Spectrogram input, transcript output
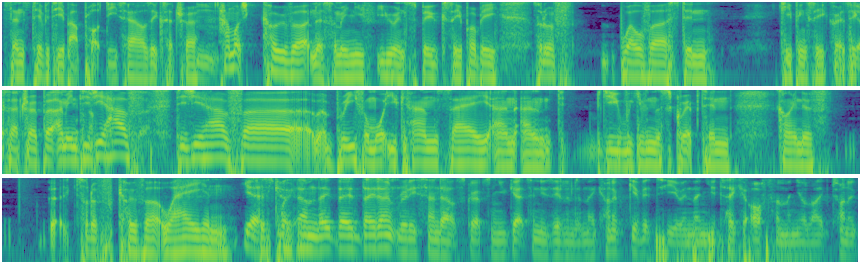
sensitivity about plot details, etc. Hmm. How much covertness? I mean, you've, you're in Spook, so you're probably sort of well versed in keeping secrets, Yes. etc. But I mean, did you have did you have uh, a brief on what you can say, and and did you were given the script in kind of sort of covert way? And Yes, um, they, they they don't really send out scripts, and you get to New Zealand, and they kind of give it to you, and then you take it off them, and you're like trying to,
